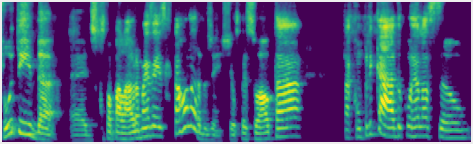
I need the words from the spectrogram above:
fodida. É, desculpa a palavra, mas é isso que tá rolando, gente. O pessoal tá, tá complicado com relação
